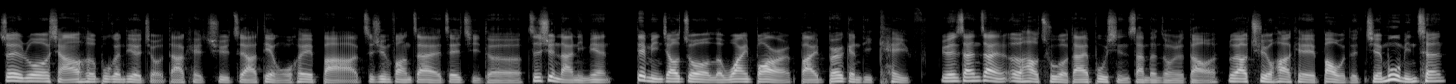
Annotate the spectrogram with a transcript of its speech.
所以如果想要喝布根地的酒，大家可以去。去这家店，我会把资讯放在这一集的资讯栏里面。店名叫做 The Wine Bar by Burgundy Cave，圆山站二号出口，大概步行三分钟就到了。如果要去的话，可以报我的节目名称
